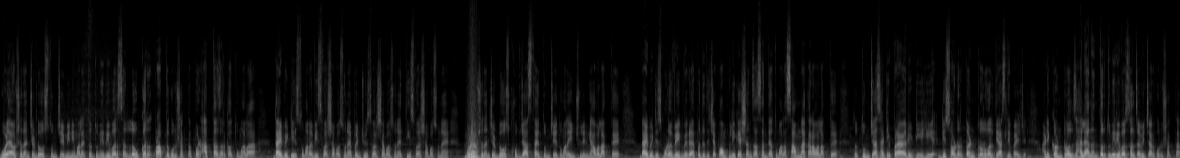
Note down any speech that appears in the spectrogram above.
गोळ्या औषधांचे डोस तुमचे मिनिमल आहेत तर तुम्ही रिव्हर्सल लवकर प्राप्त करू शकता. पण आत्ता जर का तुम्हाला डायबिटीस तुम्हाला वीस वर्षापासून आहे पंचवीस वर्षापासून आहे तीस वर्षापासून आहे. गोळ्या औषधांचे डोस खूप जास्त आहेत तुमचे. तुम्हाला इन्शुलिन घ्यावं लागतं आहे डायबिटीसमुळे वेगवेगळ्या पद्धतीच्या कॉम्प्लिकेशनचा सध्या तुम्हाला सामना करावा लागतो आहे तर तुमच्यासाठी प्रायोरिटी ही डिसऑर्डर कंट्रोलवरती असली पाहिजे. आणि कंट्रोल झाल्यानंतर तुम्ही रिव्हर्सलचा विचार करू शकता.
